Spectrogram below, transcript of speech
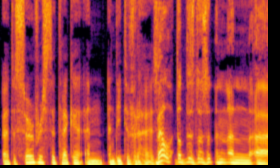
uit de servers te trekken en, en die te verhuizen. Wel, dat is dus een, een uh,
